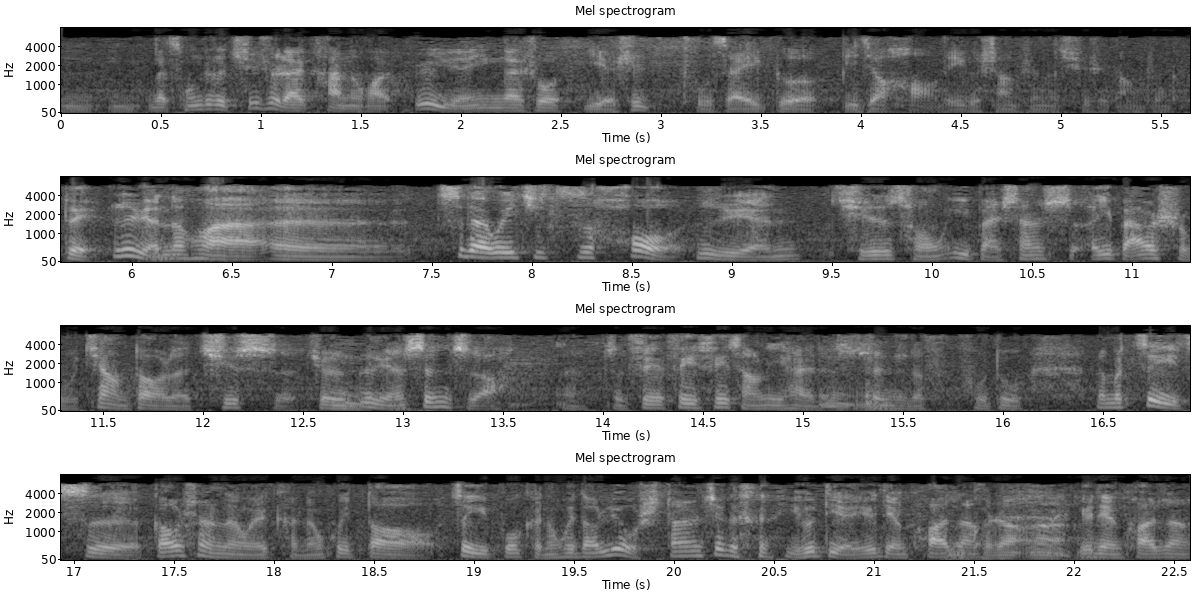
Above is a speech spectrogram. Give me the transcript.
嗯嗯。那从这个趋势来看的话，日元应该说也是处在一个比较好的一个上升的趋势当中。对日元的话，呃，次贷危机之后，日元其实从一百三十呃一百二十五降到了七十，就是日元升值啊，嗯，这非非非常厉害的升值的幅度。那么这一次高盛认为可能会到这一波可能会到六十，当然这个 有点有点夸张，夸张嗯，有点夸张。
